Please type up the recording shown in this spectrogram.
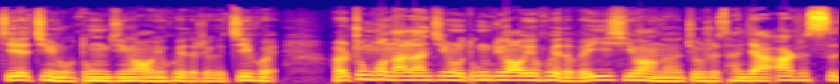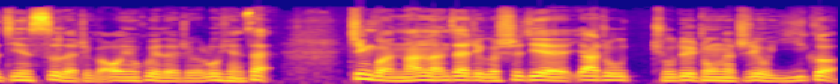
接进入东京奥运会的这个机会。而中国男篮进入东京奥运会的唯一希望呢，就是参加二十四进四的这个奥运会的这个落选赛。尽管男篮在这个世界亚洲球队中呢，只有一个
